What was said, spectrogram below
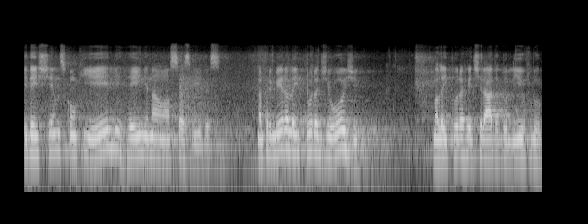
e deixemos com que Ele reine nas nossas vidas. Na primeira leitura de hoje, uma leitura retirada do livro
